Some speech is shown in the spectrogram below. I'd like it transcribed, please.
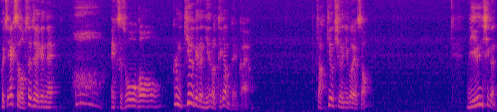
그렇지, x가 없어져야겠네. 허, x 소거. 그럼 기억에 대한 이해는 어떻게 하면 될까요? 자, 기억식은 이거였어. 니은식은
